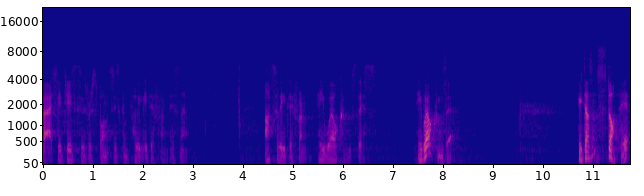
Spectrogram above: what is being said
But actually, Jesus' response is completely different, isn't it? Utterly different. He welcomes this, he welcomes it. He doesn't stop it.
